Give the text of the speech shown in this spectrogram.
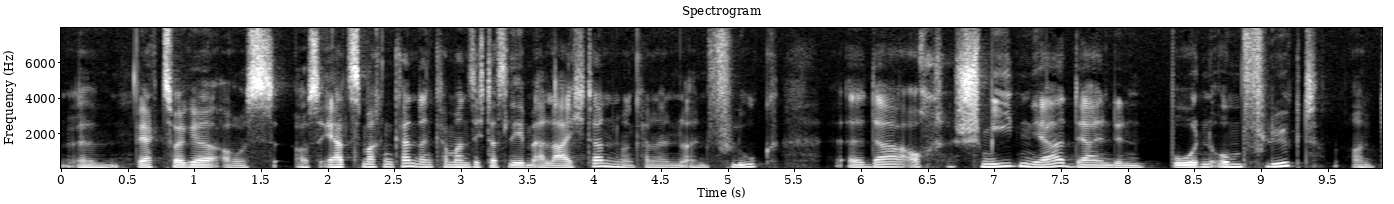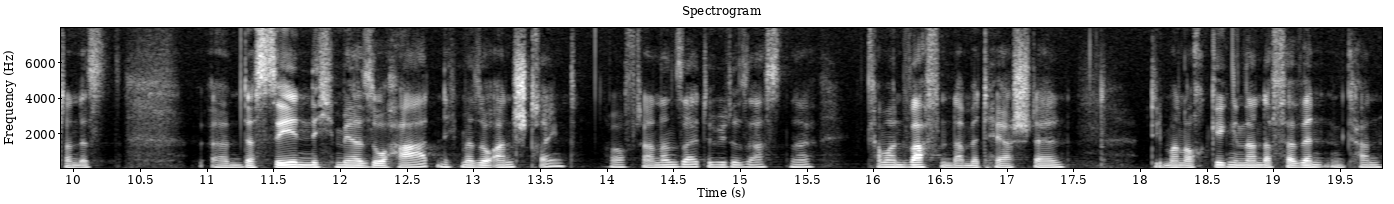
äh, Werkzeuge aus, aus Erz machen kann, dann kann man sich das Leben erleichtern. Man kann einen, einen Flug äh, da auch schmieden, ja, der in den Boden umflügt und dann ist äh, das Sehen nicht mehr so hart, nicht mehr so anstrengend. Auf der anderen Seite, wie du sagst, ne, kann man Waffen damit herstellen, die man auch gegeneinander verwenden kann.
